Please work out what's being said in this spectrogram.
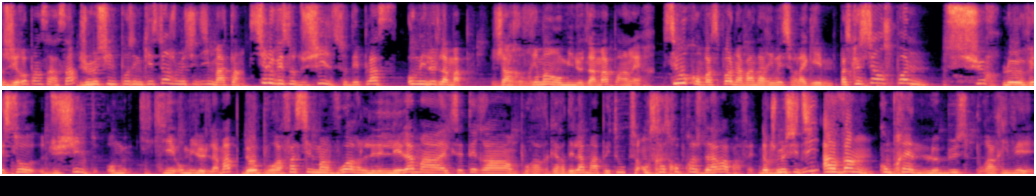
j'ai repensé à ça, je me suis posé une question, je me suis dit, mais attends, si le vaisseau du shield se déplace au milieu de la map, genre vraiment au milieu de la map en l'air, c'est où qu'on va spawn avant d'arriver sur la game? Parce que si on spawn sur le vaisseau du shield qui, est au milieu de la map, ben on pourra facilement voir les, lamas, etc. On pourra regarder la map et tout. On sera trop proche de la map en fait. Donc je me suis dit, avant qu'on prenne le bus pour arriver,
